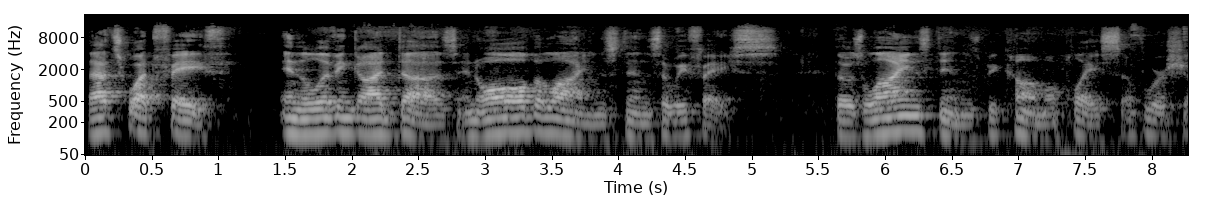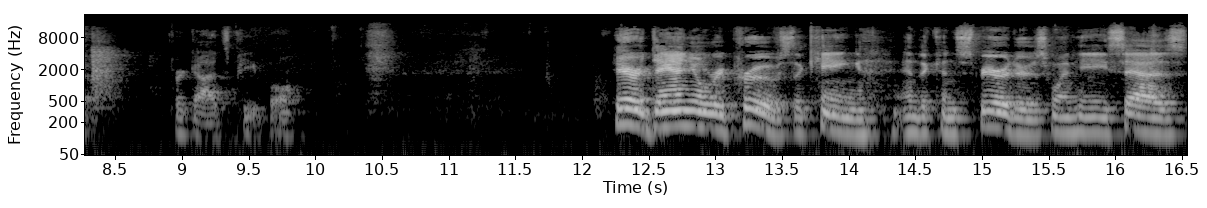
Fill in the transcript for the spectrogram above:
That's what faith in the living God does in all the lion's dens that we face those lion's dens become a place of worship for God's people. Here, Daniel reproves the king and the conspirators when he says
